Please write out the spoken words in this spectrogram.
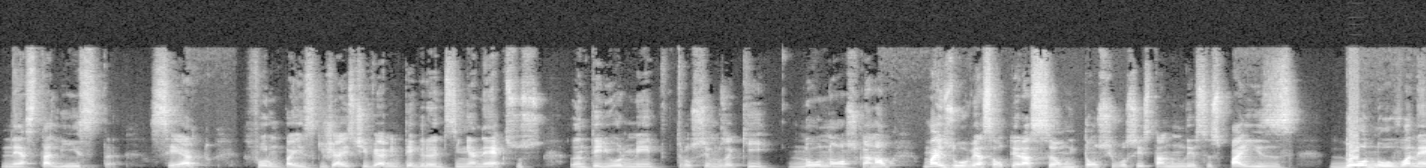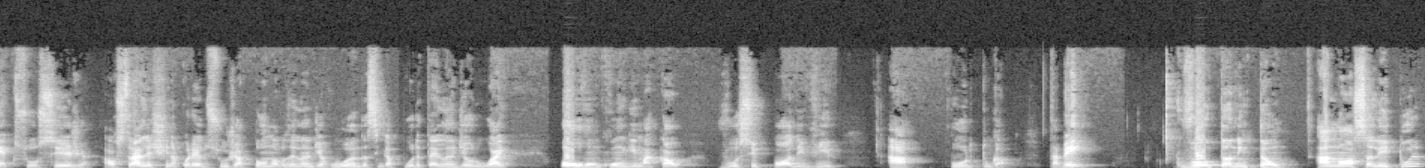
nesta lista, certo? Foram países que já estiveram integrantes em anexos, anteriormente trouxemos aqui no nosso canal, mas houve essa alteração, então se você está num desses países do novo anexo, ou seja, Austrália, China, Coreia do Sul, Japão, Nova Zelândia, Ruanda, Singapura, Tailândia, Uruguai ou Hong Kong e Macau, você pode vir a Portugal, tá bem? Voltando então à nossa leitura,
